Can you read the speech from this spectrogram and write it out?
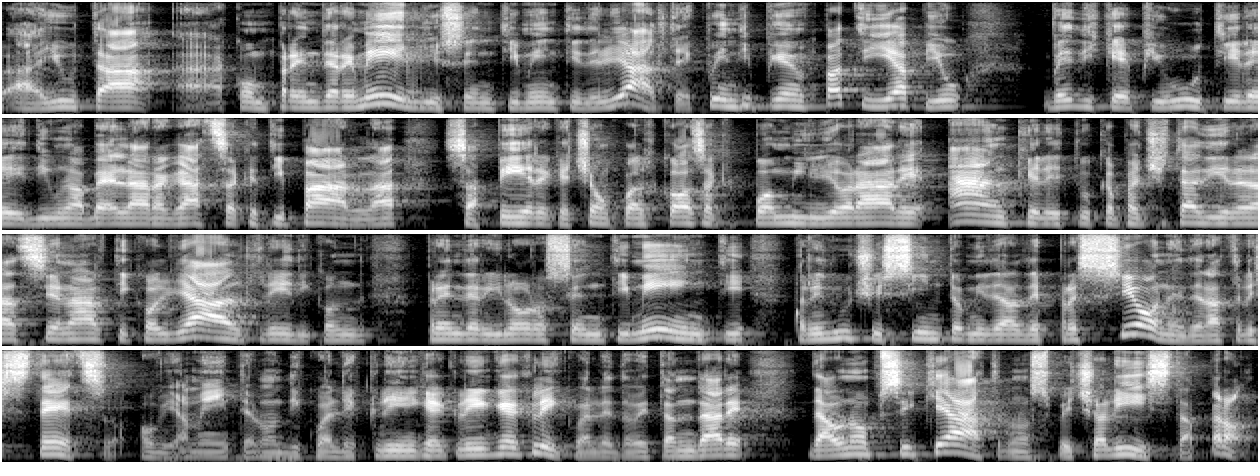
aiuta a comprendere meglio i sentimenti degli altri, quindi più empatia, più vedi che è più utile di una bella ragazza che ti parla, sapere che c'è un qualcosa che può migliorare anche le tue capacità di relazionarti con gli altri, di comprendere i loro sentimenti, riduci i sintomi della depressione, della tristezza, ovviamente non di quelle cliniche, cliniche, cliniche, quelle dovete andare da uno psichiatra, uno specialista, però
